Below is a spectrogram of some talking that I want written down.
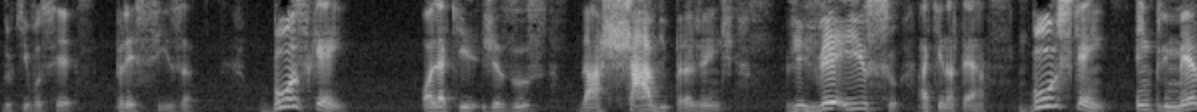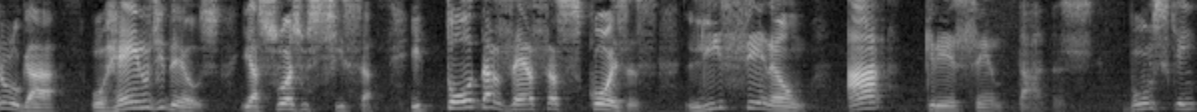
do que você precisa. Busquem! Olha aqui, Jesus dá a chave para gente viver isso aqui na terra. Busquem, em primeiro lugar, o reino de Deus e a sua justiça, e todas essas coisas lhe serão acrescentadas. Busquem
